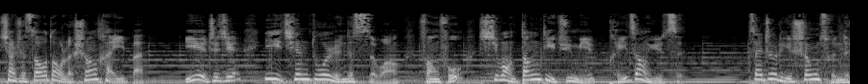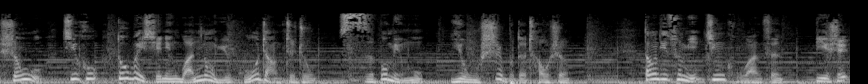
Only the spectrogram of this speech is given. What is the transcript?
像是遭到了伤害一般，一夜之间一千多人的死亡，仿佛希望当地居民陪葬于此。在这里生存的生物几乎都被邪灵玩弄于股掌之中，死不瞑目，永世不得超生。当地村民惊恐万分，彼时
